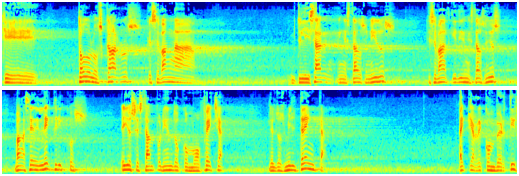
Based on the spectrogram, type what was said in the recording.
que todos los carros que se van a utilizar en Estados Unidos, que se van a adquirir en Estados Unidos, van a ser eléctricos. Ellos se están poniendo como fecha del 2030. Hay que reconvertir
